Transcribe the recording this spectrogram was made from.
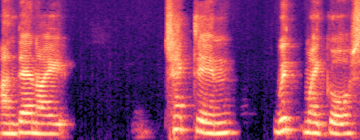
and then I checked in with my gut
